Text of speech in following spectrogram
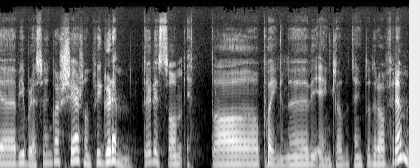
eh, vi ble så engasjert sånn at vi glemte liksom et av poengene vi egentlig hadde tenkt å dra frem.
